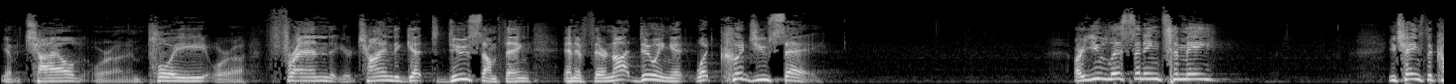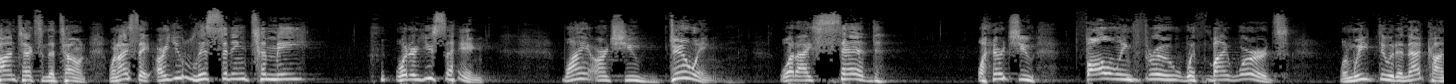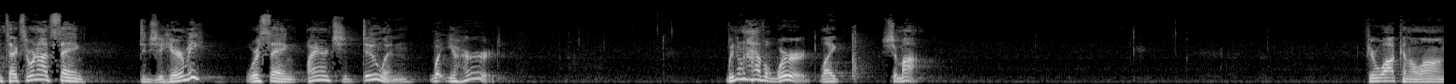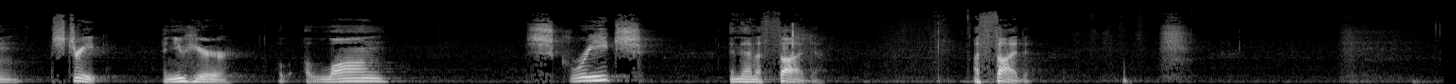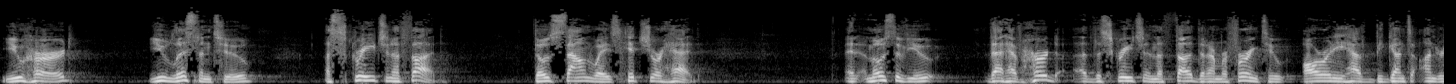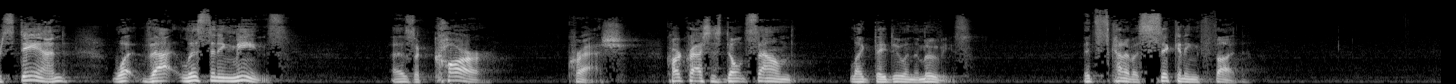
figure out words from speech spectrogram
You have a child or an employee or a friend that you're trying to get to do something, and if they're not doing it, what could you say? Are you listening to me? You change the context and the tone. When I say, Are you listening to me? what are you saying? Why aren't you doing what I said? Why aren't you following through with my words? When we do it in that context, we're not saying, Did you hear me? We're saying, Why aren't you doing what you heard? We don't have a word like Shema. If you're walking along a street and you hear a long screech and then a thud. A thud. You heard, you listen to a screech and a thud. Those sound waves hit your head. And most of you that have heard uh, the screech and the thud that I'm referring to already have begun to understand what that listening means. as a car crash. Car crashes don't sound like they do in the movies. It's kind of a sickening thud.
